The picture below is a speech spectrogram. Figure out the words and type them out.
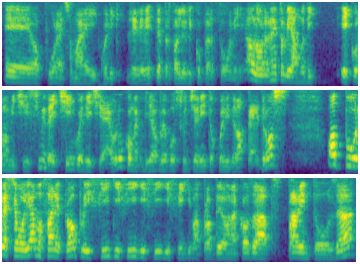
eh, oppure insomma i, quelli, le levette per togliere i copertoni. Allora ne troviamo di economicissimi, dai 5 ai 10 euro, come vi avevo suggerito quelli della Pedros Oppure se vogliamo fare proprio i fighi, fighi, fighi, fighi, ma proprio una cosa spaventosa,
